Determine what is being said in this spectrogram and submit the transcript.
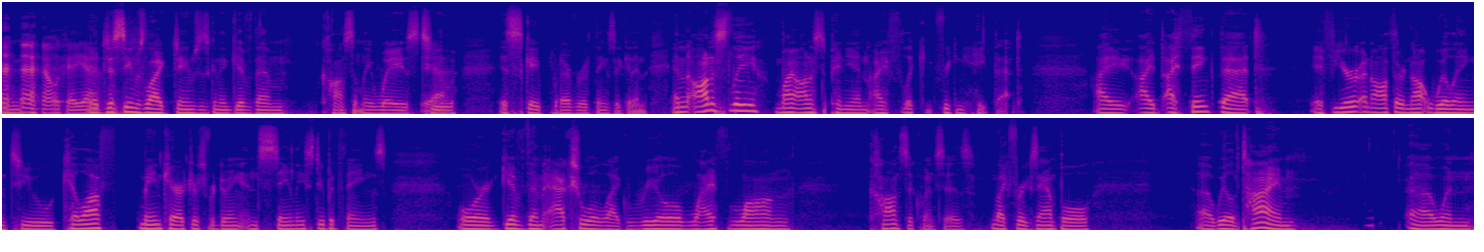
Okay, yeah. It just seems like James is going to give them constantly ways to Yeah. Escape whatever things they get in. And honestly, my honest opinion, I freaking hate that. I, I I think that if you're an author not willing to kill off main characters for doing insanely stupid things or give them actual like real lifelong consequences like for example uh, wheel of time uh, when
